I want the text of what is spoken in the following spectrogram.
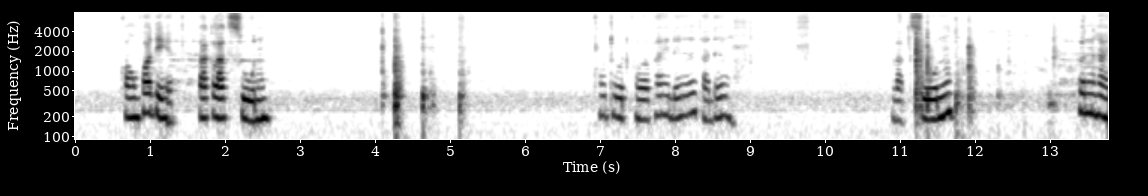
ๆ ของพ่อเดชปักลักศูนย์ขอโทษขออภัยเด้อค่ะเด้อหลักศูนย์เพิ่นให้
